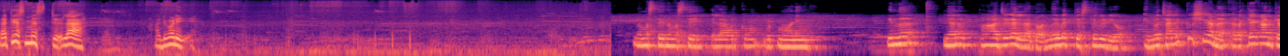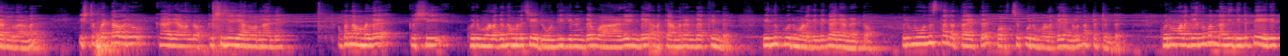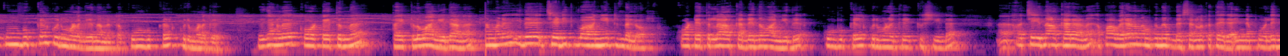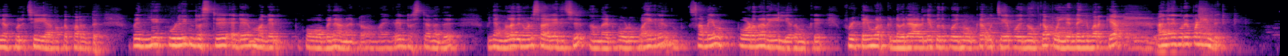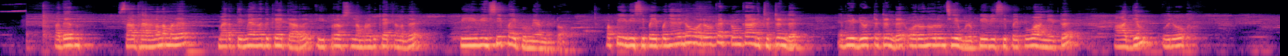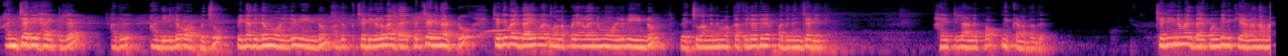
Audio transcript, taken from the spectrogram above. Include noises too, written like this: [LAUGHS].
That is mist അല്ലേ അടിപൊളി. നമസ്തേ നമസ്തേ. എല്ലാവർക്കും ഗുഡ് മോർണിംഗ്. ഇന്ന് ഞാൻ പാചകമല്ല കേട്ടോ. ഇന്നൊരു വ്യത്യസ്ത വീഡിയോ. എന്ന് വെച്ചാൽ കൃഷിയാണ്. ഇടയ്ക്കേ കാണിക്കാറുള്ളതാണ്. ഇഷ്ടപ്പെട്ട ഒരു കാര്യമാണല്ലോ കൃഷി ചെയ്യുക ചെയ്യാന്ന് പറഞ്ഞാൽ അപ്പം നമ്മളുടെ കൃഷി കുരുമുളക് നമ്മൾ ചെയ്തുകൊണ്ടിരിക്കുന്നുണ്ട്. വാഴയുണ്ട് അടക്കാമര ഉണ്ട് ഒക്കെ ഉണ്ട്. ഇന്ന് കുരുമുളകിന്റെ കാര്യമാണ് കേട്ടോ. ഒരു മൂന്ന് സ്ഥലത്തായിട്ട് കുറച്ച് കുരുമുളക് ഞങ്ങൾ നട്ടിട്ടുണ്ട്. കുരുമുളക് എന്ന് പറഞ്ഞാൽ ഇതിന്റെ പേര് കുമ്പുക്കൽ കുരുമുളക് എന്നാണ് കേട്ടോ. കുമ്പുക്കൽ കുരുമുളക്. ഇത് ഞങ്ങൾ കോട്ടയത്ത് നിന്ന് തൈക്കൾ വാങ്ങിയതാണ്. നമ്മൾ ഇത് ചെടി വാങ്ങിയിട്ടുണ്ടല്ലോ. കോട്ടയത്തുള്ള ആൾക്കാരുടെ നിന്ന് വാങ്ങിയത് കുമ്പുക്കൽ കുരുമുളക് കൃഷിയുടെ ചെയ്യുന്ന ആൾക്കാരാണ്. അപ്പോൾ അവരാണ് നമുക്ക് നിർദ്ദേശങ്ങളൊക്കെ തരിക ഇന്ന പോലെ ഇന്ന പോലെ ചെയ്യാമെന്നൊക്കെ പറഞ്ഞിട്ട്. അപ്പോൾ ഇതിൽ കൂടുതൽ ഇൻട്രസ്റ്റ് എന്റെ മകൻ കോപനാണ് കേട്ടോ. ഭയങ്കര ഇൻട്രസ്റ്റാണത് അപ്പം ഞങ്ങൾ അതിനോട് സഹകരിച്ച് നന്നായിട്ട് പോടും ഭയങ്കര സമയം പോകണമെന്ന് അറിയില്ല നമുക്ക്. ഫുൾ ടൈം വർക്ക് ഉണ്ടാവും രാവിലെ ഒക്കെ ഒന്ന് പോയി നോക്കുക ഉച്ചയ്ക്ക് പോയി നോക്കുക പുല്ലുണ്ടെങ്കിൽ പറിക്കുക അങ്ങനെ കുറേ പണിയുണ്ട്. അത് സാധാരണ നമ്മൾ മരത്തിന്മയാണ് ഇത് കയറ്റാറ്. ഈ പ്രാവശ്യം നമ്മളത് കയറ്റണത് പി വി സി പൈപ്പുമ്മയാണ് കേട്ടോ അപ്പോൾ പി വി സി പൈപ്പ് ഞാൻ ഇതിന്റെ ഓരോ ഘട്ടവും കാണിച്ചിട്ടുണ്ട്. വീഡിയോ ഇട്ടിട്ടുണ്ട്. ഓരോന്നോരോന്ന് ഓരോന്ന് ചെയ്യുമ്പോഴും പി വി സി പൈപ്പ് വാങ്ങിയിട്ട് ആദ്യം ഒരു അഞ്ചടി ഹൈറ്റിൽ അത് അടിയിൽ ഉറപ്പിച്ചു. പിന്നെ അതിന്റെ മുകളിൽ വീണ്ടും അത് ചെടികൾ വലുതായി. പിന്നെ ചെടി നട്ടു. ചെടി വലുതായി വന്നപ്പോൾ ഞങ്ങൾ അതിന്റെ മുകളിൽ വീണ്ടും വെച്ചു. അങ്ങനെ മൊത്തത്തിൽ മൊത്തത്തിലൊരു പതിനഞ്ചടി ഹൈറ്റിലാണ് ഇപ്പോൾ നിൽക്കണത് ചെടി ഇങ്ങനെ വലുതായിക്കൊണ്ടിരിക്കുകയാണ്. നമ്മൾ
